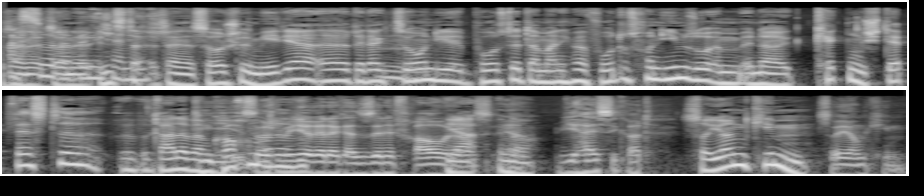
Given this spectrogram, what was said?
seine, so, seine, ja Insta, nicht. seine Social Media äh, Redaktion, Hm. die postet da manchmal Fotos von ihm, so im, in einer kecken Steppweste, äh, gerade beim Die Kochen Social oder Media so. Redaktion, also seine Frau. Oder Ja, was? genau. Wie heißt sie gerade? Soyeon Kim. Soyeon Kim.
